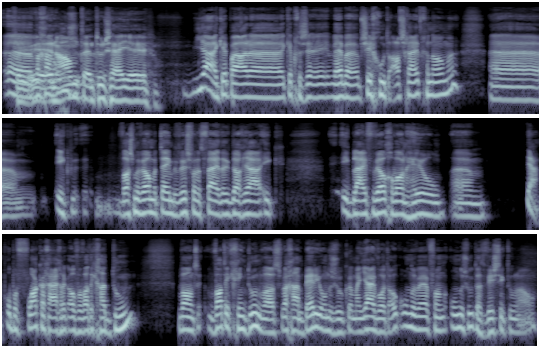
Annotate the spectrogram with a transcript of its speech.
We gaan ons- hand en toen zei je... Ja, ik heb haar. eh, ik heb gezegd, we hebben op zich goed afscheid genomen. Eh, ik was me wel meteen bewust van het feit dat ik dacht, ja, ik, ik blijf wel gewoon heel ehm, ja, oppervlakkig eigenlijk over wat ik ga doen. Want wat ik ging doen was, we gaan Barry onderzoeken, maar jij wordt ook onderwerp van onderzoek. Dat wist ik toen al.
